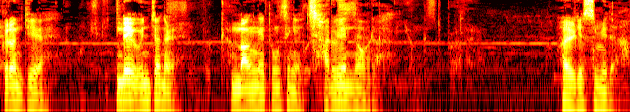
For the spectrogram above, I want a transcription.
그런 뒤에 내 은전을 막내 동생의 자루에 넣어라. 알겠습니다.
